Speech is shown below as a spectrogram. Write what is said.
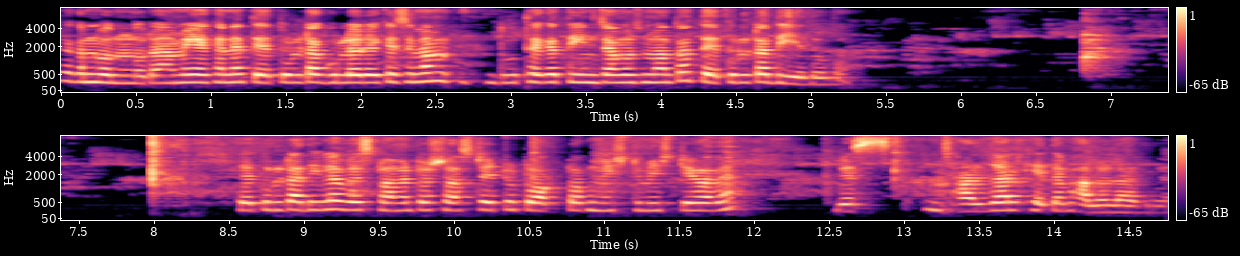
দেখুন বন্ধুরা, আমি এখানে তেঁতুলটা গুলে রেখেছিলাম, দু থেকে তিন চামচ মতো তেঁতুলটা দিয়ে দেবো। তেঁতুলটা দিলে বেশ টমেটো সসটা একটু টক টক মিষ্টি মিষ্টি হবে। বেশ ঝাল ঝাল খেতে ভালো লাগবে।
